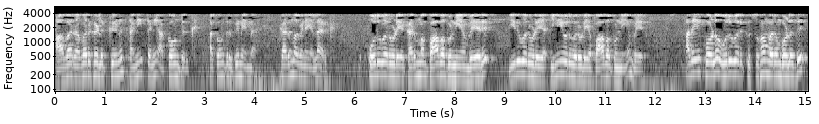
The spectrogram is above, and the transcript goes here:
அவரவர்களுக்குன்னு தனித்தனி அக்கௌண்ட் இருக்கு. அக்கௌண்ட் இருக்குன்னு என்ன? கர்ம வினையெல்லாம் இருக்கு. ஒருவருடைய கர்மம் பாவ புண்ணியம் வேறு இருவருடைய இனியொருவருடைய பாவ புண்ணியம் வேறு. அதே போல ஒருவருக்கு சுகம் வரும் பொழுது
